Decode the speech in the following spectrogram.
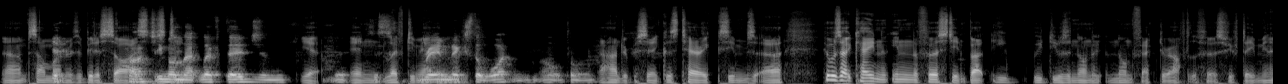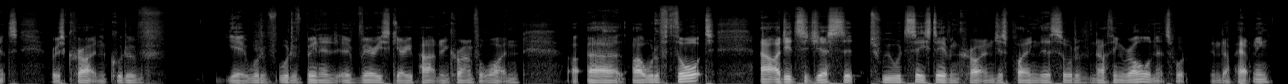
Um, someone Yeah. with a bit of size, Passed just him on that left edge and yeah, and just left him out ran next to White the time. hundred percent because Tariq Sims, uh, who was okay in, in the first stint, but he he was a non non factor after the first fifteen minutes, whereas Crichton could have, yeah, would have would have been a, a very scary partner in crime for White, and uh, I would have thought. Uh, I did suggest that we would see Stephen Crichton just playing this sort of nothing role, and that's what ended up happening.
